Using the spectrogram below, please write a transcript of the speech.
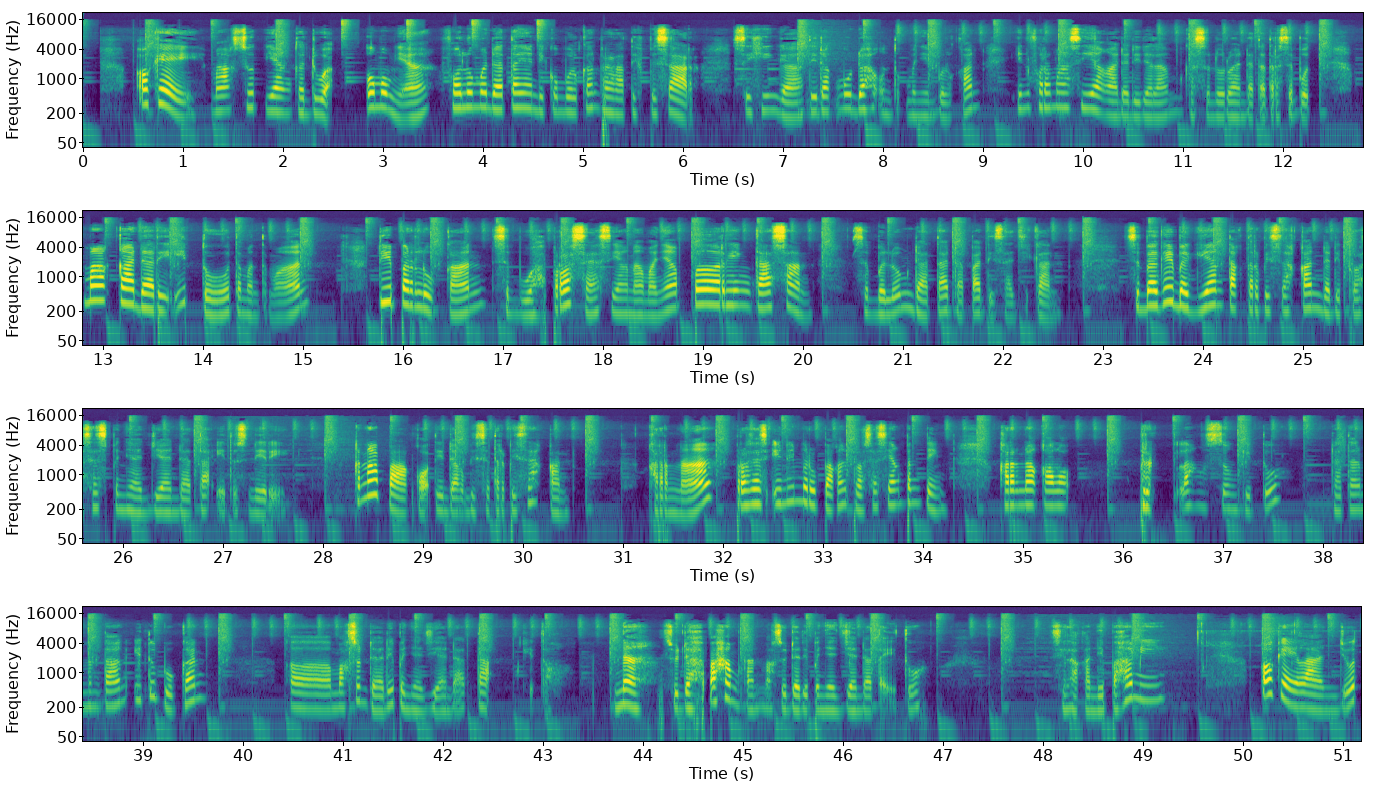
Oke, maksud yang kedua. Umumnya, volume data yang dikumpulkan relatif besar, sehingga tidak mudah untuk menyimpulkan informasi yang ada di dalam keseluruhan data tersebut. Maka dari itu, teman-teman, diperlukan sebuah proses yang namanya peringkasan sebelum data dapat disajikan. Sebagai bagian tak terpisahkan dari proses penyajian data itu sendiri. Kenapa kok tidak bisa terpisahkan? Karena proses ini merupakan proses yang penting. Karena kalau berlangsung gitu, data mentahan itu bukan uh, maksud dari penyajian data gitu. Nah, sudah paham kan maksud dari penyajian data itu? Silahkan dipahami. Oke, lanjut.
